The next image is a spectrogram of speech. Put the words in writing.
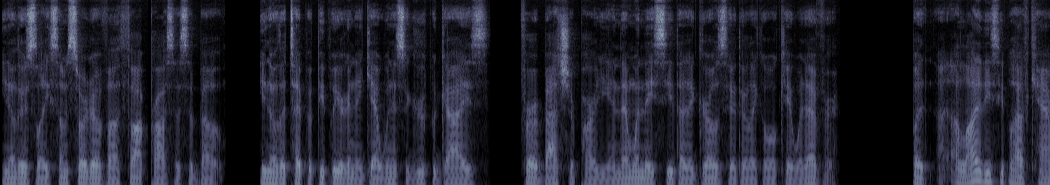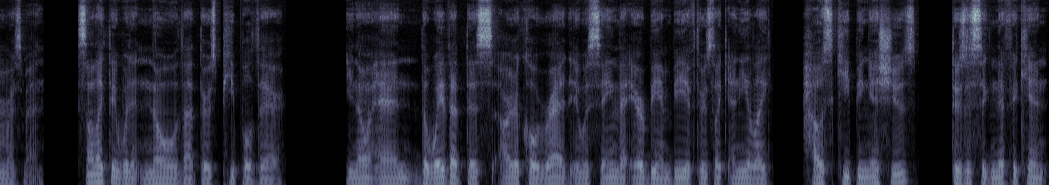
You know, there's like some sort of uh, thought process about, you know, the type of people you're going to get when it's a group of guys for a bachelor party. And then when they see that a girl's there, they're like, oh, okay, whatever. But a- lot of these people have cameras, man. It's not like they wouldn't know that there's people there. You know, and the way that this article read, it was saying that Airbnb, if there's like any like housekeeping issues, there's a significant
